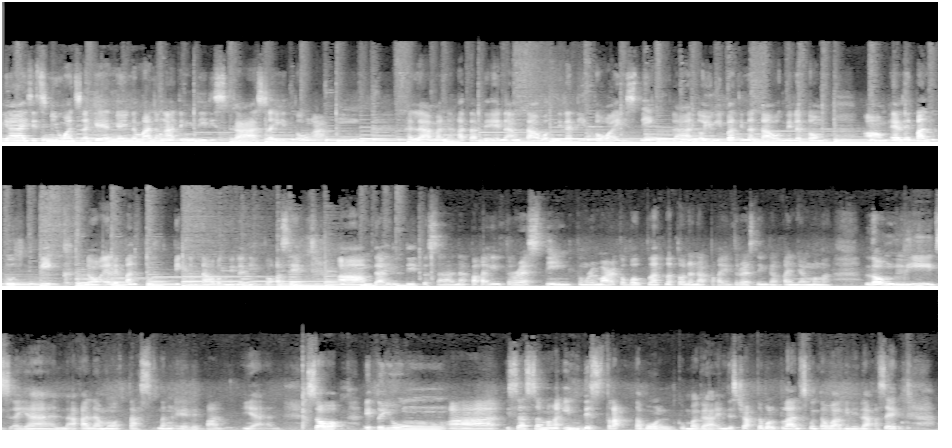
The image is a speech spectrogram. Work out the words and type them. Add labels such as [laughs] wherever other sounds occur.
Hi guys, it's me once again. Ngayon naman ang ating i-discuss ay itong aking halaman na katabi na ang tawag nila dito ay snake plant o yung iba tinatawag nila tong um, elephant toothpick. No? Elephant toothpick ang tawag nila dito kasi um, dahil dito sa napaka-interesting itong remarkable plant na to na napaka-interesting ng kanyang mga long leaves. Ayan, naakala mo task ng elephant. Yan. So, ito yung uh, isa sa mga indestructible, kumbaga, indestructible plants kung tawagin nila kasi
